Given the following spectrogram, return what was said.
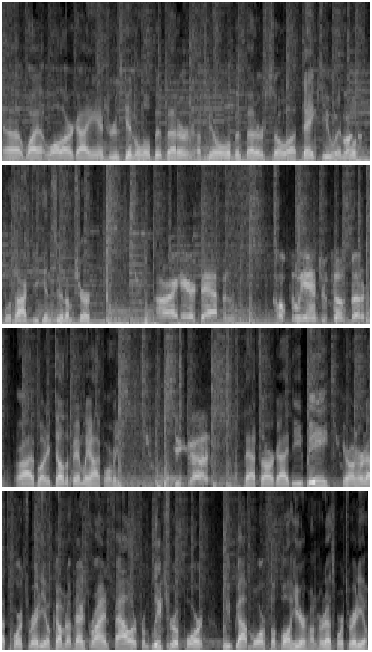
uh, while, while our guy Andrew is getting a little bit better, uh, feeling a little bit better. So uh, thank you, and we'll we'll talk to you again soon, I'm sure. All right, air dap, and hopefully Andrew feels better. All right, buddy. Tell the family hi for me. You got it. That's our guy DB here on Hurrdat Sports Radio. Coming up next, Ryan Fowler from Bleacher Report. We've got more football here on Hurrdat Sports Radio.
